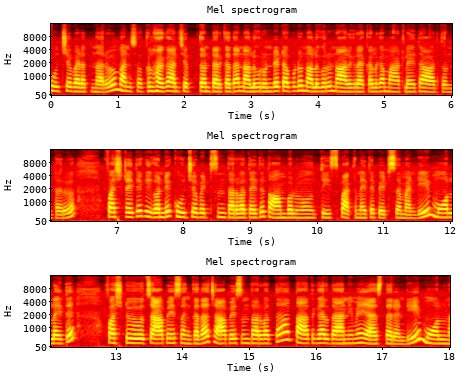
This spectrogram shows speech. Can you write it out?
కూర్చోబెడుతున్నారు మనిషి ఒకలాగా అని చెప్తుంటారు కదా. నలుగురు ఉండేటప్పుడు నలుగురు నాలుగు రకాలుగా మాటలైతే ఆడుతుంటారు. ఫస్ట్ అయితే ఇగోండి కూర్చోబెట్టిన తర్వాత అయితే తాంబూలం తీసి పక్కనైతే పెట్టామండి మూలలు అయితే ఫస్ట్ చాపేసాం కదా చాపేసిన తర్వాత తాతగారు దానిమే వేస్తారండి మూలన.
